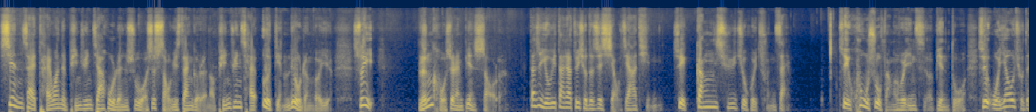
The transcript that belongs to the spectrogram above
现在台湾的平均家户人数，是少于三个人哦，平均才二点六人而已。所以。人口虽然变少了，但是由于大家追求的是小家庭，所以刚需就会存在，所以户数反而会因此而变多。所以我要求的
